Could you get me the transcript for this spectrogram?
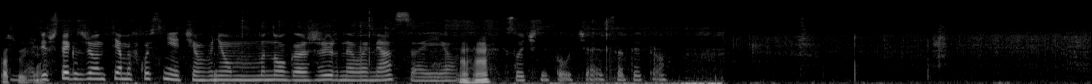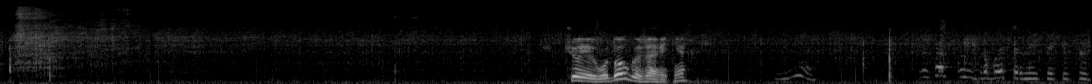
по Да, сути. Бифштекс же он тем и вкуснее, чем в нем много жирного мяса, и он Угу. сочный получается от этого. Че, его долго жарить, не? Нет. Ну сейчас с другой стороны еще чуть-чуть.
